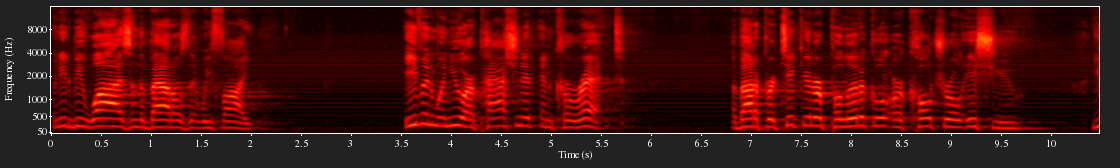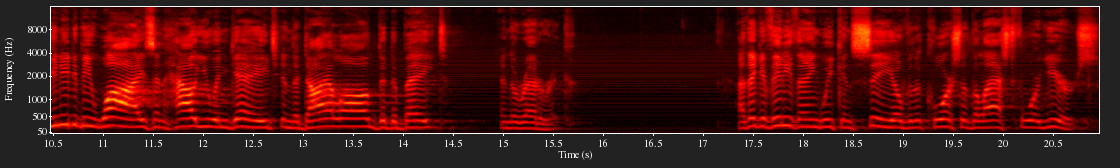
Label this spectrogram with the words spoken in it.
We need to be wise in the battles that we fight. Even when you are passionate and correct, about a particular political or cultural issue, you need to be wise in how you engage in the dialogue, the debate, and the rhetoric. I think, if anything, we can see over the course of the last four years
